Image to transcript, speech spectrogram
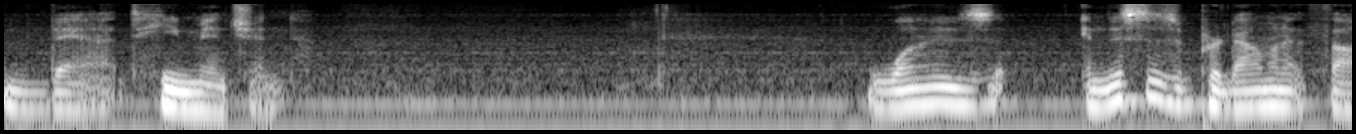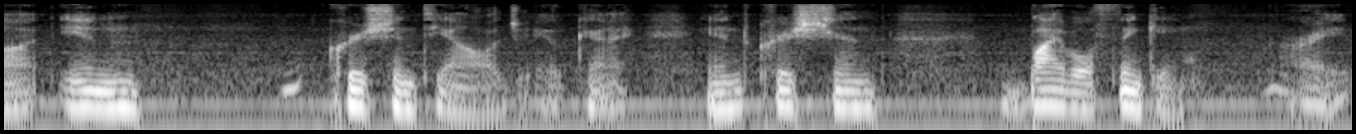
that he mentioned was, and this is a predominant thought in Christian theology, okay, in Christian Bible thinking, all right,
